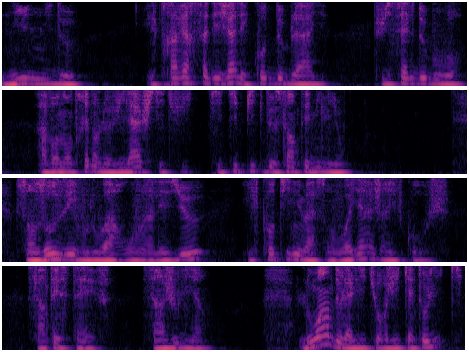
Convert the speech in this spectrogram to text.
Ni une ni deux, il traversa déjà les côtes de Blaye, puis celles de Bourg, avant d'entrer dans le village si, typique de Saint-Émilion. Sans oser vouloir rouvrir les yeux, il continua son voyage rive gauche, Saint-Estève, Saint-Julien, Loin de la liturgie catholique,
